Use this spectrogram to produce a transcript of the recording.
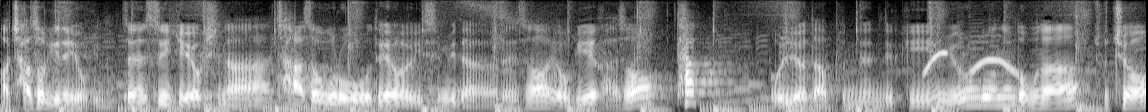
아, 자석이네, 여기는. 센스 있게 역시나 자석으로 되어 있습니다. 그래서 여기에 가서 탁! 올려다 붙는 느낌 이런 거는 너무나 좋죠.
